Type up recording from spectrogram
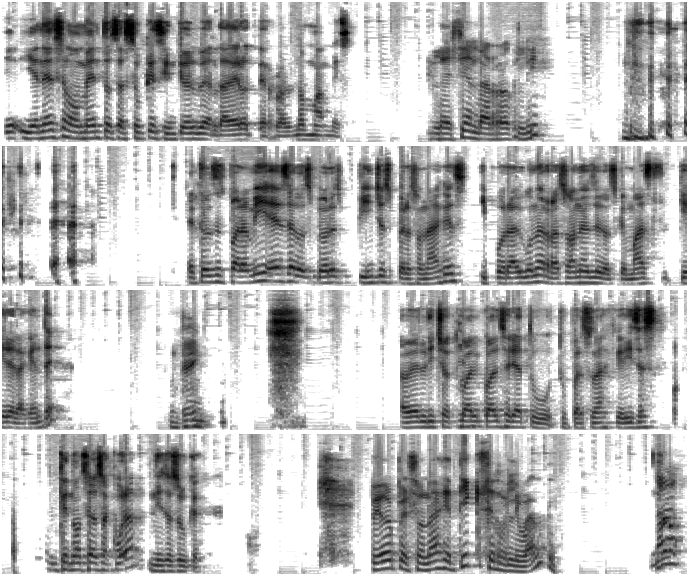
y, y, en ese momento Sasuke sintió el verdadero terror, no mames. Le decían la Rock Lee. Entonces, para mí es de los peores pinches personajes y por alguna razón es de los que más quiere la gente. Ok. A ver, dicho, ¿cuál, cuál sería tu, tu personaje que dices que no sea Sakura ni Sasuke? Peor personaje, tiene que ser relevante. No.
